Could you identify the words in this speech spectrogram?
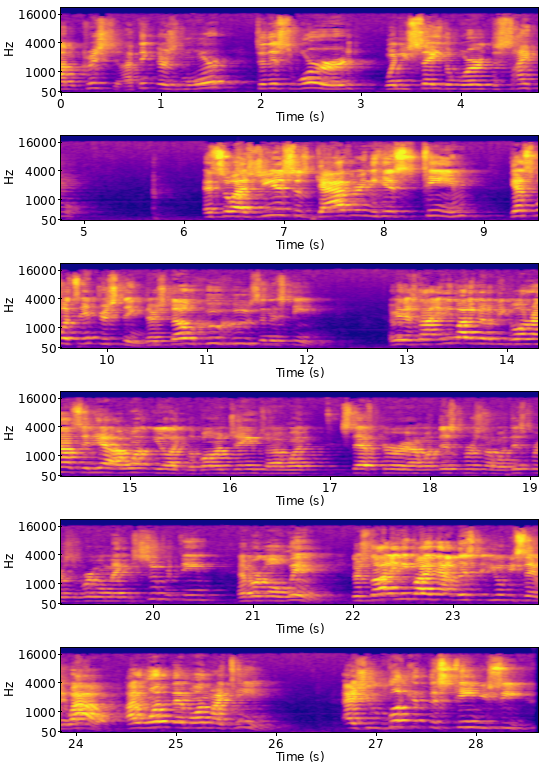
I'm a Christian. I think there's more to this word when you say the word disciple. And so, as Jesus is gathering his team, guess what's interesting? There's no who who's in this team. I mean, there's not anybody going to be going around saying, yeah, I want, you know, like LeBron James, or I want Steph Curry, I want this person, I want this person. We're going to make a super team, and we're going to win. There's not anybody in that list that you will be saying, wow, I want them on my team. As you look at this team, you see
